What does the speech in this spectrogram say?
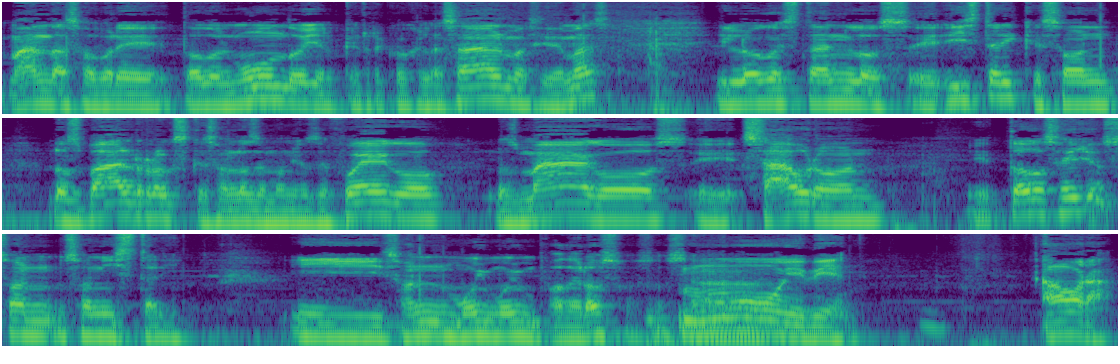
manda sobre todo el mundo y el que recoge las almas y demás. Y luego están los eh, Istari, que son los Balrogs, que son los demonios de fuego, los magos, eh, Sauron, eh, todos ellos son, son Istari. Y son muy, muy poderosos. o sea, Muy bien. Ahora,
